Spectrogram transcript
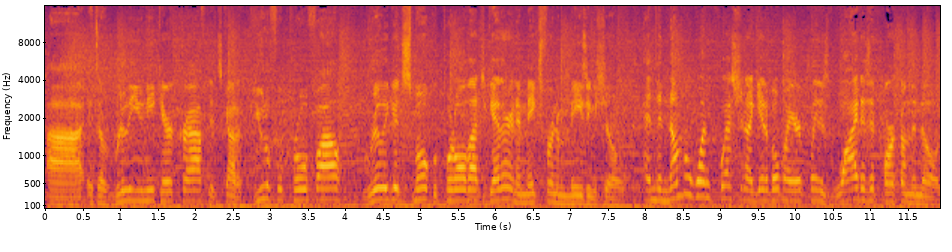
Uh, it's a really unique aircraft. It's got a beautiful profile, really good smoke. We put all that together and it makes for an amazing show. And the number one question I get about my airplane is why does it park on the nose?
